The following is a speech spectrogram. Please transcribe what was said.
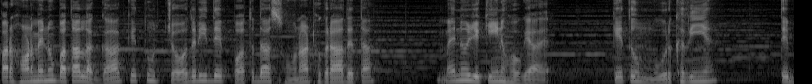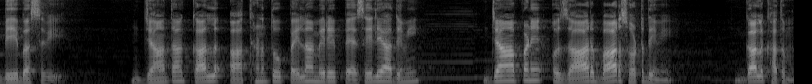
ਪਰ ਹੁਣ ਮੈਨੂੰ ਪਤਾ ਲੱਗਾ ਕਿ ਤੂੰ ਚੌਧਰੀ ਦੇ ਪੁੱਤ ਦਾ ਸੋਨਾ ਠੁਕਰਾ ਦਿੱਤਾ। ਮੈਨੂੰ ਯਕੀਨ ਹੋ ਗਿਆ ਹੈ ਕਿ ਤੂੰ ਮੂਰਖ ਵੀ ਹੈ ਤੇ ਬੇਬਸ ਵੀ। ਜਾਂ ਤਾਂ ਕੱਲ ਆਥਣ ਤੋਂ ਪਹਿਲਾਂ ਮੇਰੇ ਪੈਸੇ ਲਿਆ ਦੇਵੀਂ, ਜਾਂ ਆਪਣੇ ਔਜ਼ਾਰ ਬਾਹਰ ਸੁੱਟ ਦੇਵੀਂ। ਗੱਲ ਖਤਮ।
